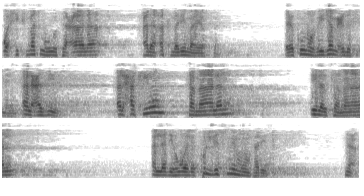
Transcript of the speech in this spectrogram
وحكمته تعالى على أكمل ما يكون. فيكون في جمع الاسمين العزيز الحكيم كمالا إلى الكمال الذي هو لكل اسم منفرد. نعم.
